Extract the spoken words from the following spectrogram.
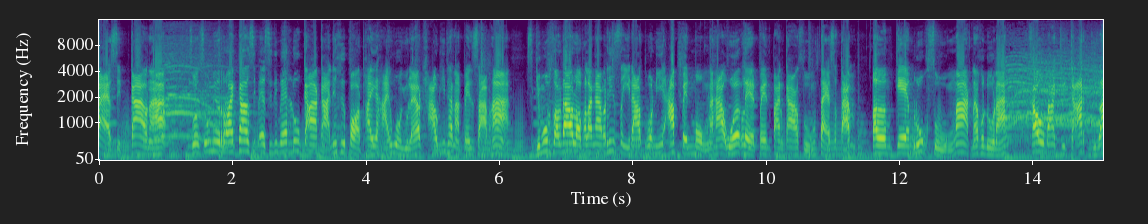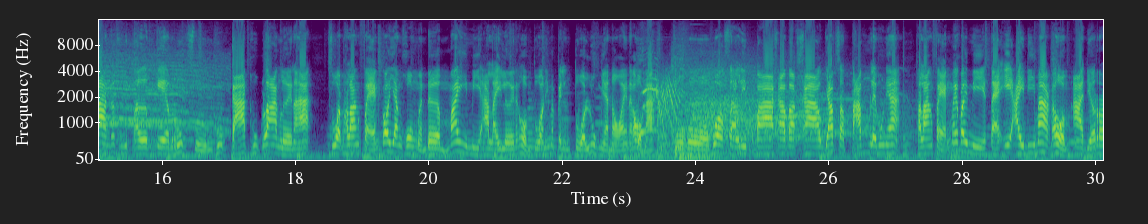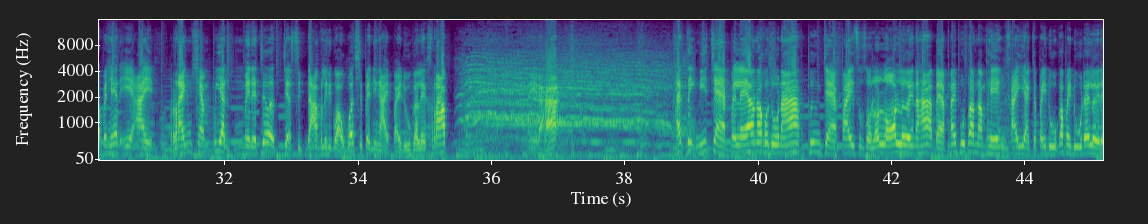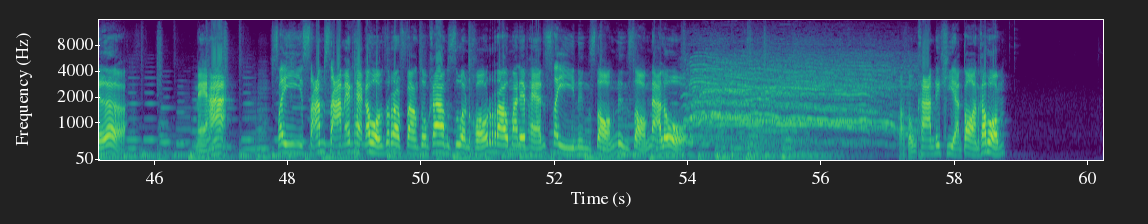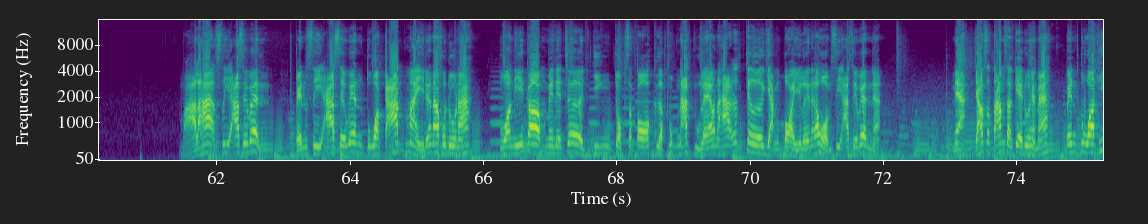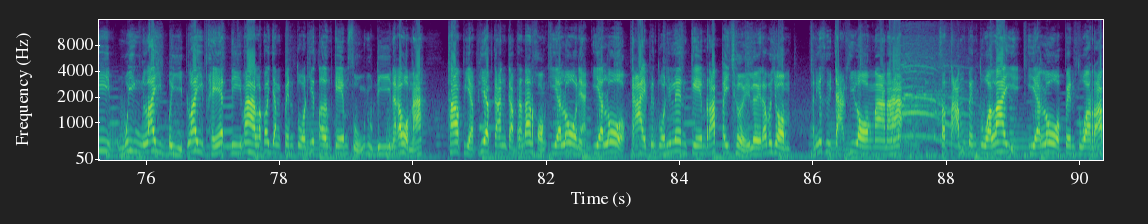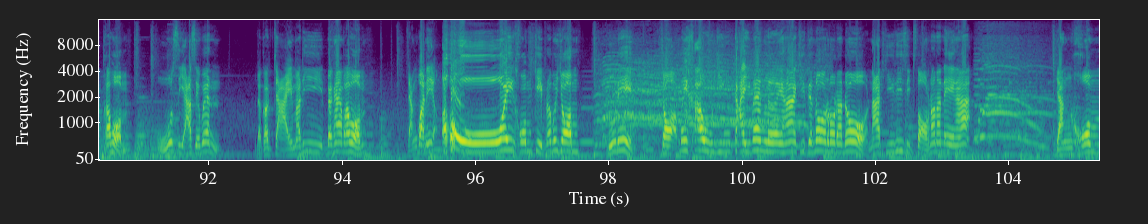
189 นะฮะ ส่วนสูง 191เซนติเมตรลูกกาอากาศนี่คือปลอดภัยหายห่วงอยู่แล้วเท้าที่ถนัดเป็น 35 สกิลมูฟ2ดาวหล่อพลังงานมาที่ 4 ดาวตัวนี้อัพเป็นมงนะฮะเวิร์กเลทเป็นปานกลางสูงแต่สตัมเติมเกมรุกสูงมากนะคนดูนะ เข้ามากี่การ์ดกี่ล่างก็คือเติมเกมรุกสูงทุกการ์ดทุกล่างเลยนะฮะส่วนพลังแฝงก็ยังคงเหมือนเดิมไม่มีอะไรเลยนะครับผมตัวนี้มันเป็นตัวลูกเมียน้อยนะครับผมนะโอ้โหพวกสลิปบาคาบาคาวยับสตัมอะไรพวกเนี้ยพลังแฝงไม่ค่อยมีแต่ AI ดีมากนะครับผมอะเดี๋ยวเราไปเทส AI แรงแชมเปี้ยนเมเนเจอร์ 70 ดาวกันเลยดีกว่าว่าจะเป็นยังไงไปดูกันเลยครับ นี่นะฮะ แท็กติกนี้แจกไปแล้วนะคนดูนะ เพิ่งแจกไปสดๆร้อนๆเลยนะฮะ แบบไม่พูดพร่ำนำเพลง ใครอยากจะไปดูก็ไปดูได้เลยเด้อนี่ฮะ4 3 3 แอคแท็กครับผมสำหรับฝั่งตรงข้ามส่วนของเรามาในแผน 4 1 2 1 2 นาโลฝั่งตรงข้ามได้เขี่ยก่อนครับผม มาแล้วฮะ CR7 เป็น CR7 ตัวการ์ดใหม่ด้วยนะคนดูนะ ตัวนี้ก็เมนเจอร์ยิงจบสกอร์เกือบทุกนัดอยู่แล้วนะฮะเจออย่างบ่อยเลยนะครับผม CR7 เนี่ยเนี่ยยับสตามสังเกตดูเห็นไหมเป็นตัวที่วิ่งไล่บีบไล่เพสดีมาก แล้วก็ยังเป็นตัวที่เติมเกมสูงอยู่ดีนะครับผมนะ ถ้าเปรียบเทียบกันกับทางด้านของเอียโ o เนี่ยเอียโ o กลายเป็นตัวที่เล่นเกมรับไปเฉยเลยนะผู้ชม อันนี้คือจากที่ลองมานะฮะสตัมเป็นตัวไล่เอียโ o เป็นตัวรับครับผมโอ้ CR7 แล้วก็จ่ายมาที่แบ็คแฮมครับผม จังหวะนี้ โอ้โหคมกริบนะผู้ชม ดูดิ เจาะไม่เข้ายิงไกลแม่งเลยฮะคริเตโนโรนัลโด นาทีที่ 12 เท่านั้นเองฮะยังคม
